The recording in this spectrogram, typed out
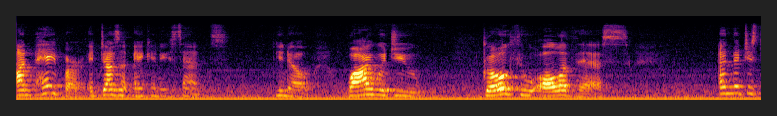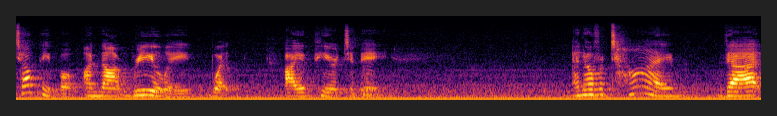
On paper, it doesn't make any sense. You know, why would you go through all of this and then just tell people I'm not really what I appear to be? And over time, that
